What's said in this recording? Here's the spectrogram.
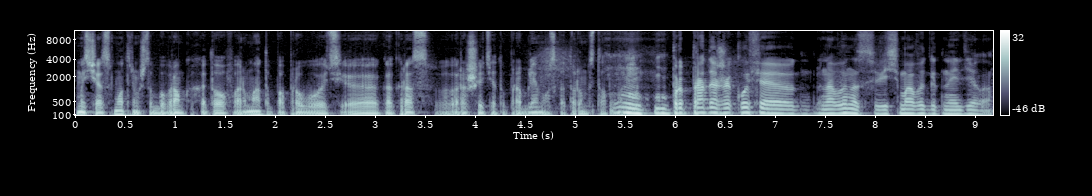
мы сейчас смотрим, чтобы в рамках этого формата попробовать э, как раз решить эту проблему, с которой мы столкнулись. Продажа кофе на вынос весьма выгодное дело.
